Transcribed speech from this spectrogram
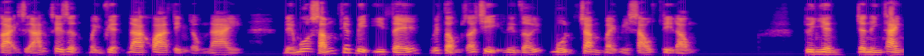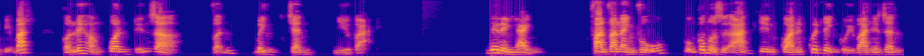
tại dự án xây dựng Bệnh viện Đa khoa tỉnh Đồng Nai để mua sắm thiết bị y tế với tổng giá trị lên tới 476 tỷ đồng. Tuy nhiên Trần Đình Thành bị bắt, còn Lê Hoàng Quân đến giờ vẫn bình chân như vậy. Đây là hình ảnh Phan Văn Anh Vũ cũng có một dự án liên quan đến quyết định của Ủy ban nhân dân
